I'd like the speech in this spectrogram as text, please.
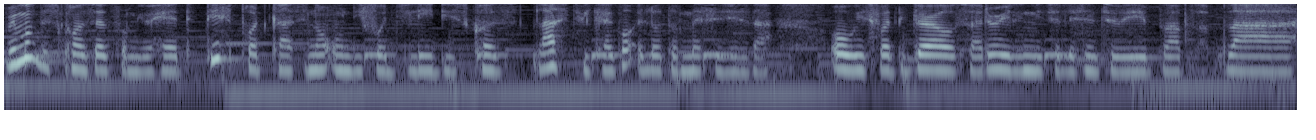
remove this concept from your head. This podcast is not only for the ladies, because last week I got a lot of messages that always oh, for the girls, so I don't really need to listen to it, blah blah blah,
